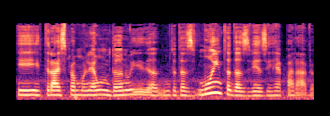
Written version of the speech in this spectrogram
e traz para a mulher um dano e ah, muitas das, muitas das vezes irreparável.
